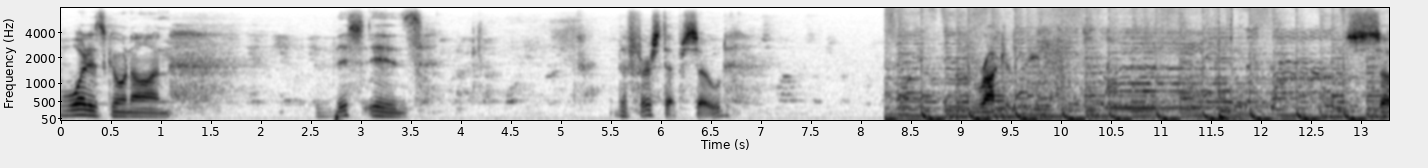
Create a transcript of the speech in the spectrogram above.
What is going on? This is the first episode of Rocket League. So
